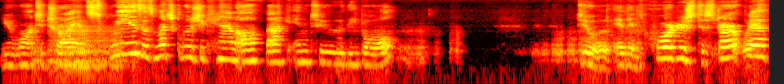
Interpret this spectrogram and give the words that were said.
you want to try and squeeze as much glue as you can off back into the bowl. Do it in quarters to start with.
